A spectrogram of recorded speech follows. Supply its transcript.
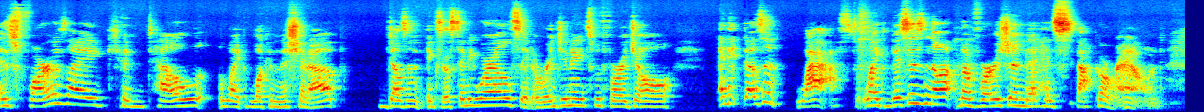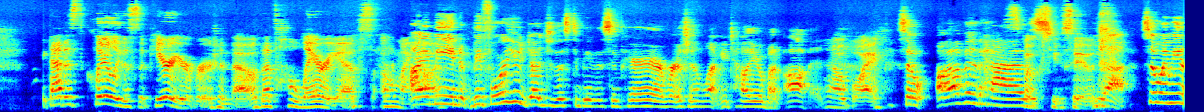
As far as I could tell, like looking this shit up, doesn't exist anywhere else. It originates with Virgil and it doesn't last. Like this is not the version that has stuck around. That is clearly the superior version, though. That's hilarious. Oh my god. I mean, before you judge this to be the superior version, let me tell you about Ovid. Oh boy. So Ovid has spoke too soon. Yeah. So I mean,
